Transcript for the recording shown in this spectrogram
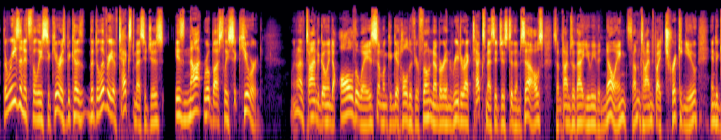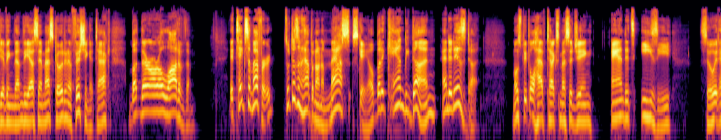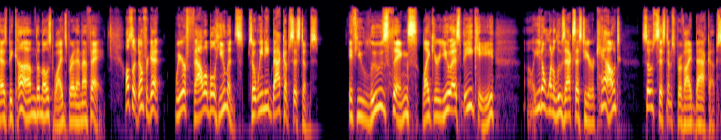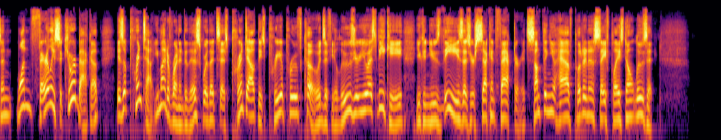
The reason it's the least secure is because the delivery of text messages is not robustly secured. We don't have time to go into all the ways someone can get hold of your phone number and redirect text messages to themselves, sometimes without you even knowing, sometimes by tricking you into giving them the SMS code in a phishing attack, but there are a lot of them. It takes some effort, so it doesn't happen on a mass scale, but it can be done, and it is done. Most people have text messaging, and it's easy, so it has become the most widespread MFA. Also, don't forget, we are fallible humans, so we need backup systems. If you lose things like your USB key, well, you don't want to lose access to your account. So systems provide backups. And one fairly secure backup is a printout. You might have run into this where that says print out these pre-approved codes. If you lose your USB key, you can use these as your second factor. It's something you have, put it in a safe place, don't lose it.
